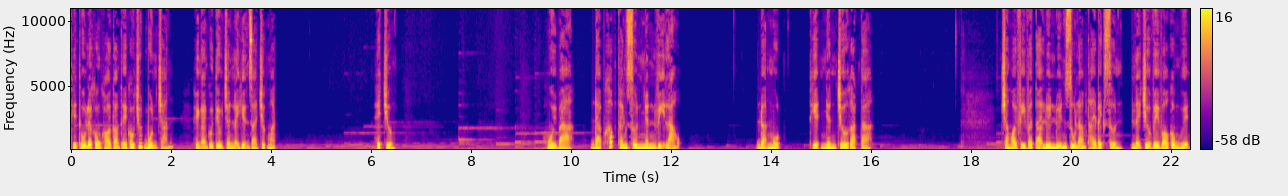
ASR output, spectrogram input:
Thiết thủ lại không khỏi cảm thấy có chút buồn chán. Hình ảnh của tiểu chân lại hiện ra trước mắt. Hết trường hồi ba đạp khắp thanh sơn nhân vị lão. Đoạn một thiện nhân chớ gạt ta. Trang hoài phi và tạ luyến luyến dù lãm thái bạch sơn lại trở về võ công huyện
